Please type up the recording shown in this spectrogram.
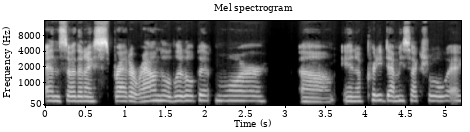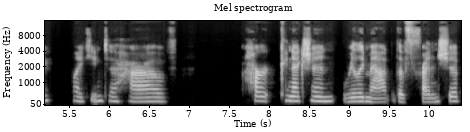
And so then I spread around a little bit more um, in a pretty demisexual way, liking to have heart connection really mat the friendship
